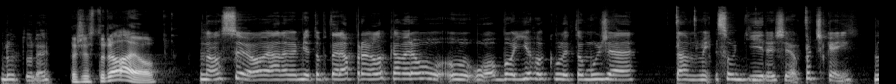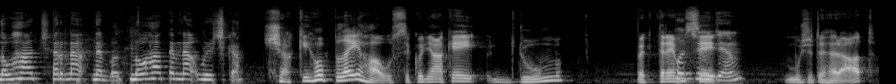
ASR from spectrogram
jdu tudy. Takže jsi to dala, jo? No asi jo, já nevím, mě to teda projelo kamerou u, u obojího kvůli tomu, že tam jsou díry, že jo. Počkej, dlouhá černá, nebo dlouhá temná ulička. Chuckyho Playhouse, jako nějaký dům, ve kterém si Očividně, můžete hrát.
